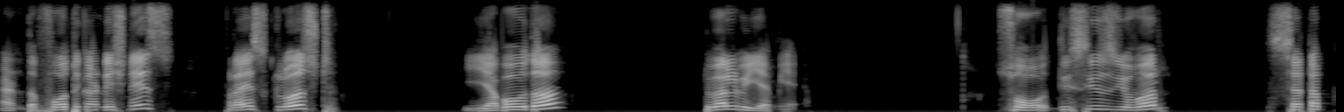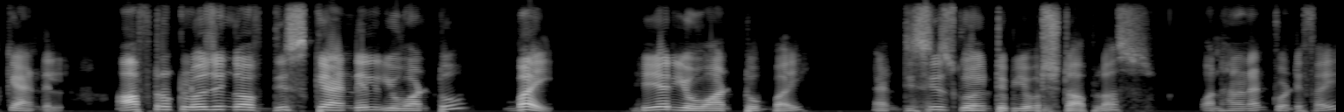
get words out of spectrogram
and the fourth condition is price closed above the 12 EMA. So this is your setup candle. After closing of this candle you want to buy. Here you want to buy and this is going to be your stop loss 125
